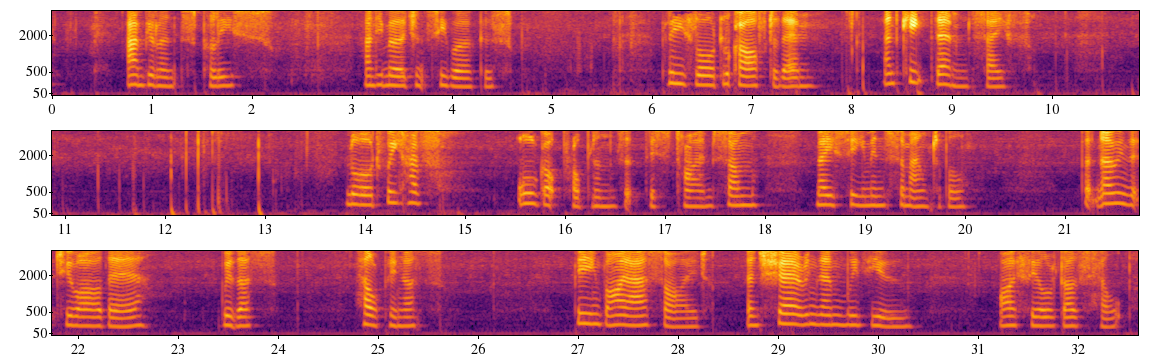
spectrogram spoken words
ambulance, police, and emergency workers. Please, Lord, look after them and keep them safe. Lord, we have all got problems at this time. Some may seem insurmountable, but knowing that you are there with us, helping us, being by our side, and sharing them with you, I feel does help.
